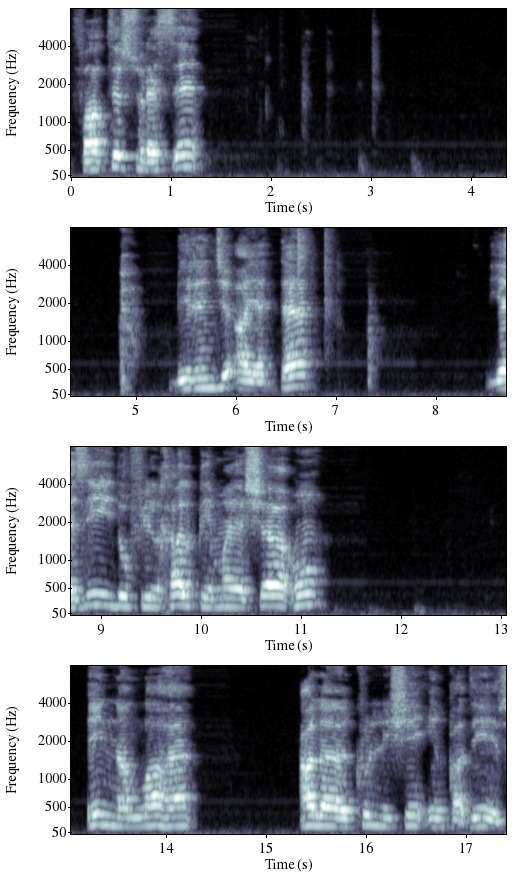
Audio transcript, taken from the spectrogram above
Fatır suresi birinci ayette yezidu fil halqi ma yeşâ'u innallâhe ala kulli şeyin kadir.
